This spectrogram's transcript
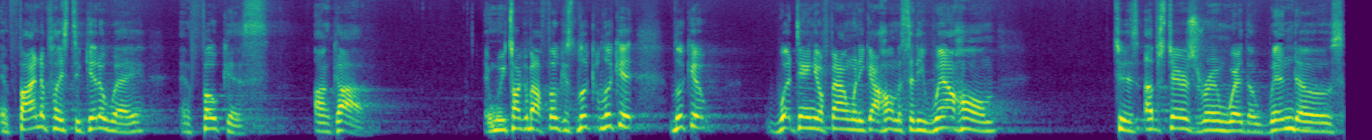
and find a place to get away and focus on God. And when we talk about focus, look, look, at, look at what Daniel found when he got home and said he went home to his upstairs room where the windows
